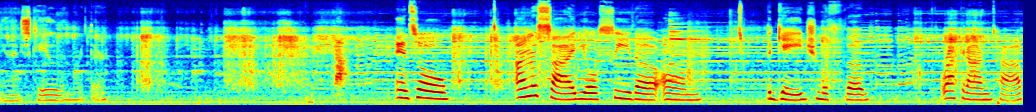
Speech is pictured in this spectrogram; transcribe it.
And I just KO'd him right there. And so on the side you'll see the um the gauge with the rocket on top.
